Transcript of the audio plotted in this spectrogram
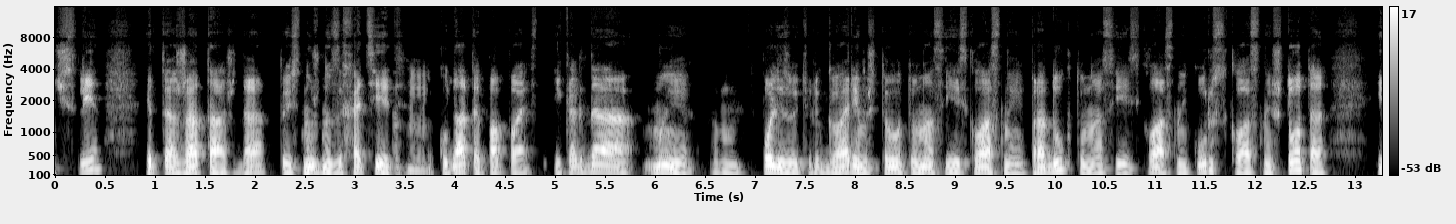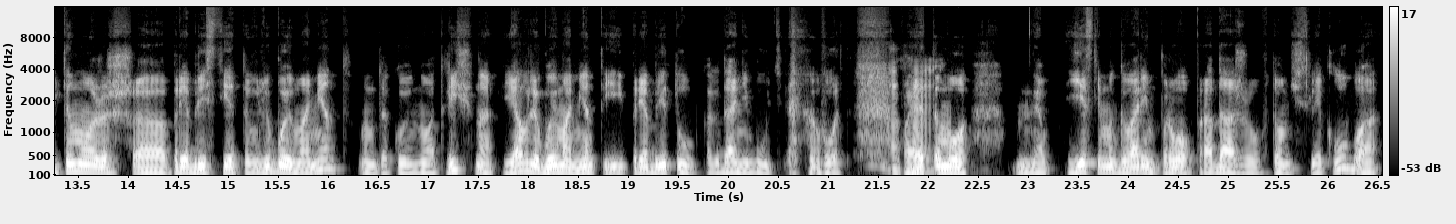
числе это ажиотаж, да, то есть нужно захотеть Мгм. куда-то попасть. И когда мы пользователю говорим, что вот у нас есть классный продукт, у нас есть классный курс, классный что-то, и ты можешь э, приобрести это в любой момент, он такой, ну отлично, я в любой момент и приобрету когда-нибудь, вот. Мгм. Поэтому если мы говорим про продажу, в том числе клуба,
